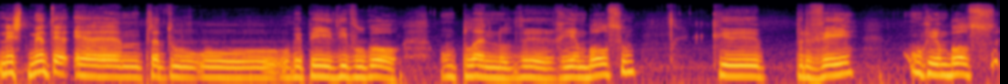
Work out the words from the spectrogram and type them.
Neste momento, é, é, portanto, o, o BPI divulgou um plano de reembolso que prevê um reembolso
